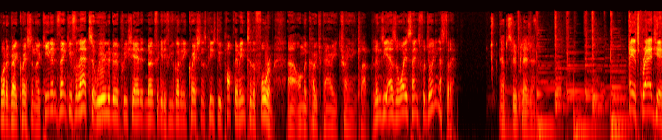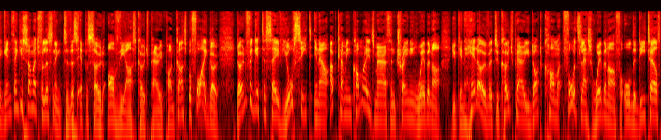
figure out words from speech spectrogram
What a great question, though. Keenan, thank you for that. We really do appreciate it. And don't forget, if you've got any questions, please do pop them into the forum uh, on the Coach Parry Training Club. Lindsay, as always, thanks for joining us today. Absolute pleasure. Hey, it's Brad here again. Thank you so much for listening to this episode of the Ask Coach Parry podcast. Before I go, don't forget to save your seat in our upcoming Comrades Marathon training webinar. You can head over to coachparry.com forward slash webinar for all the details.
